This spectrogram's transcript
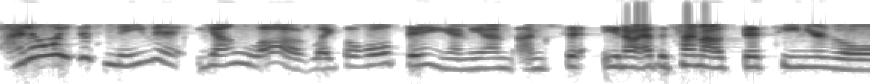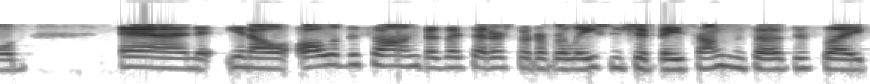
why don't we just name it Young Love? Like the whole thing. I mean, I'm I'm you know, at the time I was 15 years old and you know, all of the songs as I said are sort of relationship based songs and so it's just like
